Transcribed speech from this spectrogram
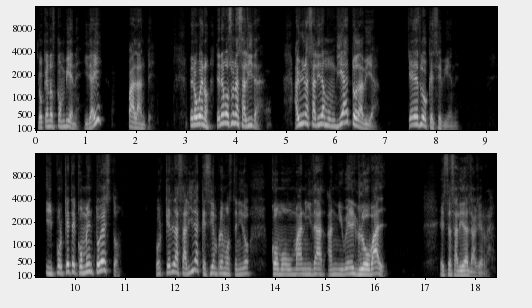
lo que nos conviene. Y de ahí, para adelante. Pero bueno, tenemos una salida. Hay una salida mundial todavía. ¿Qué es lo que se viene? ¿Y por qué te comento esto? Porque es la salida que siempre hemos tenido como humanidad a nivel global. Esta salida es la guerra.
